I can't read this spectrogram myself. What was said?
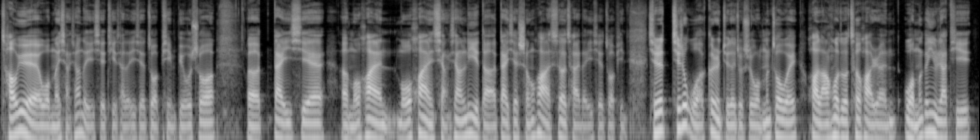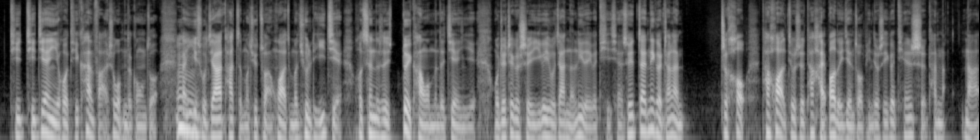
超越我们想象的一些题材的一些作品，比如说。呃，带一些呃魔幻、魔幻想象力的，带一些神话色彩的一些作品。其实，其实我个人觉得，就是我们作为画廊或者策划人，我们跟艺术家提提提建议或提看法是我们的工作。但艺术家他怎么去转化，怎么去理解，或甚至是对抗我们的建议，我觉得这个是一个艺术家能力的一个体现。所以在那个展览之后，他画就是他海报的一件作品，就是一个天使，他拿拿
